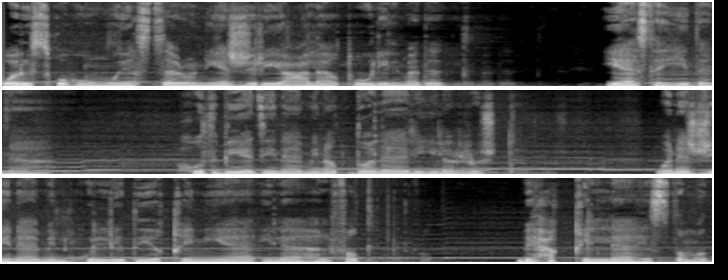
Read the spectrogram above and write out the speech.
ورزقه ميسر يجري على طول المدد. يا سيدنا خذ بيدنا من الضلال إلى الرشد ونجنا من كل ضيق يا إله الفضل. بحق الله الصمد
